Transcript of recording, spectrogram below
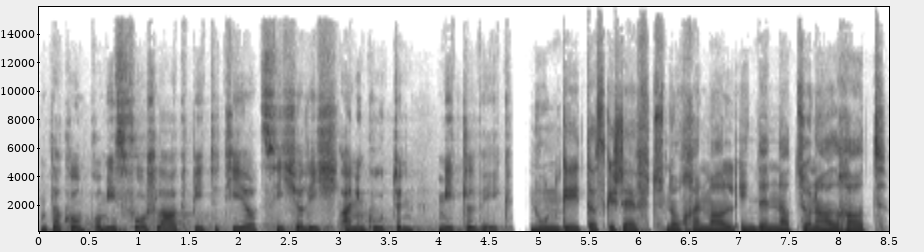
Und der Kompromissvorschlag bietet hier sicherlich einen guten Mittelweg. Nun geht das Geschäft noch einmal in den Nationalrat.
